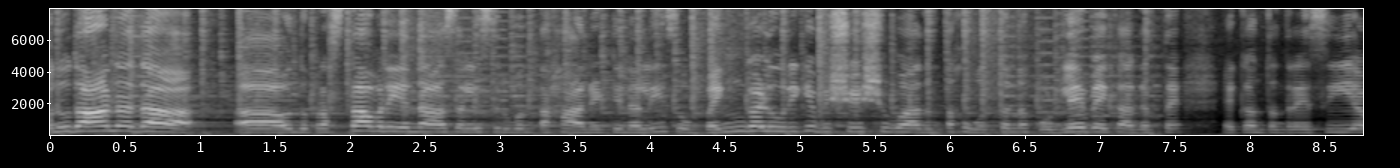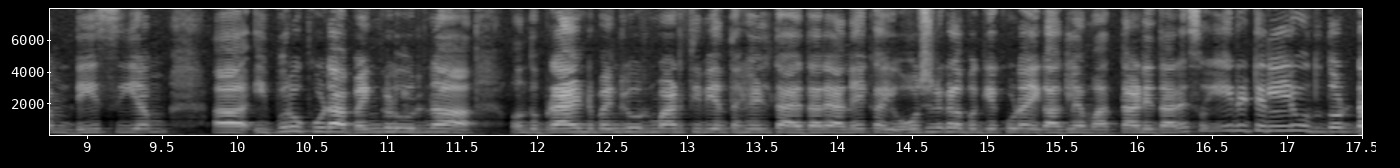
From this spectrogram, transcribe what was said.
ಅನುದಾನದ ಒಂದು ಪ್ರಸ್ತಾವನೆಯನ್ನ ಸಲ್ಲಿಸಿರುವಂತಹ ನಿಟ್ಟಿನಲ್ಲಿ. ಸೊ ಬೆಂಗಳೂರಿಗೆ ವಿಶೇಷವಾದಂತಹ ಒತ್ತನ್ನು ಕೊಡಲೇಬೇಕಾಗತ್ತೆ. ಯಾಕಂತಂದ್ರೆ C M, D C M ಇಬ್ಬರು ಕೂಡ ಬೆಂಗಳೂರಿನ ಒಂದು ಬ್ರ್ಯಾಂಡ್ ಬೆಂಗಳೂರು ಮಾಡ್ತೀವಿ ಅಂತ ಹೇಳ್ತಾ ಇದ್ದಾರೆ. ಅನೇಕ ಯೋಜನೆಗಳ ಬಗ್ಗೆ ಕೂಡ ಈಗಾಗಲೇ ಮಾತನಾಡಿದ್ದಾರೆ. ಸೊ ಈ ನಿಟ್ಟಿನಲ್ಲಿ ಒಂದು ದೊಡ್ಡ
